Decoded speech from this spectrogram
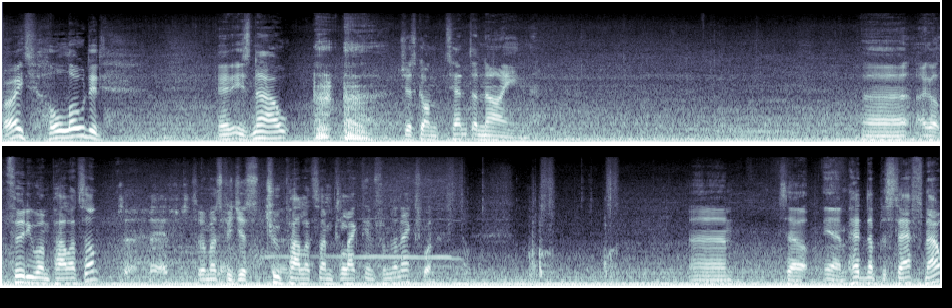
All right, all loaded. It is now just gone ten to nine. Uh, I got 31 pallets on. So it must be just two pallets I'm collecting from the next one. Um, so yeah, I'm heading up the STEF now.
